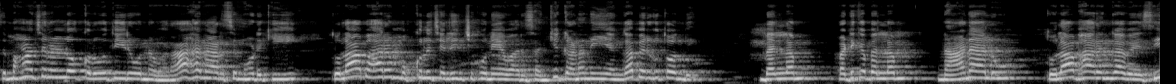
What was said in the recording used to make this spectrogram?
సింహాచలంలో కొలువుతీరు ఉన్న వరాహ నరసింహుడికి తులాభారం మొక్కులు చెల్లించుకునే వారి సంఖ్య గణనీయంగా పెరుగుతోంది. బెల్లం పటిక బెల్లం నాణాలు తులాభారంగా వేసి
